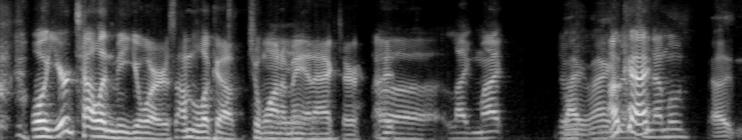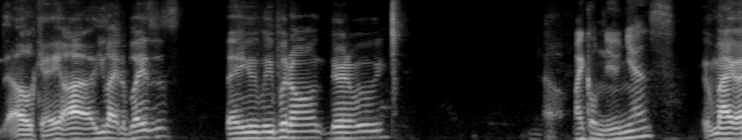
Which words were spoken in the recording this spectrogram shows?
well, you're telling me yours. I'm gonna look up Juwanna Yeah. Mann actor. Uh, like Mike. You Like ever- Mike. Okay. that movie? uh, okay, uh, you like the Blazers that you we put on during the movie? No. Michael Nunez. Mike, uh,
